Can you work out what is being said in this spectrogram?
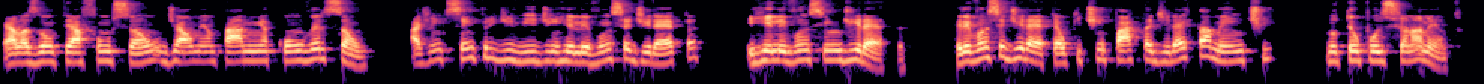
elas vão ter a função de aumentar a minha conversão. A gente sempre divide em relevância direta e relevância indireta. Relevância direta é o que te impacta diretamente no teu posicionamento.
